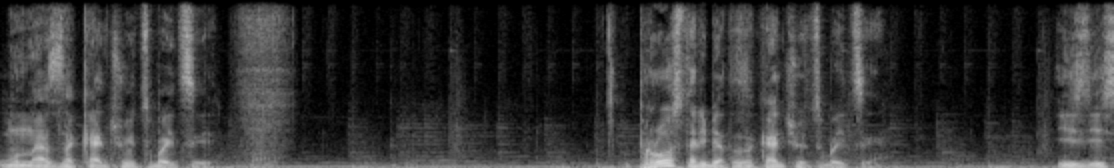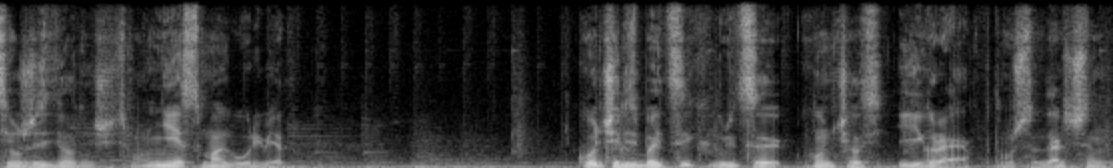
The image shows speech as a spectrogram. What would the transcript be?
У нас заканчиваются бойцы. Просто, ребята, заканчиваются бойцы. И здесь я уже сделать ничего не смогу, ребят Кончились бойцы, как говорится, кончилась и игра Потому что дальше...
